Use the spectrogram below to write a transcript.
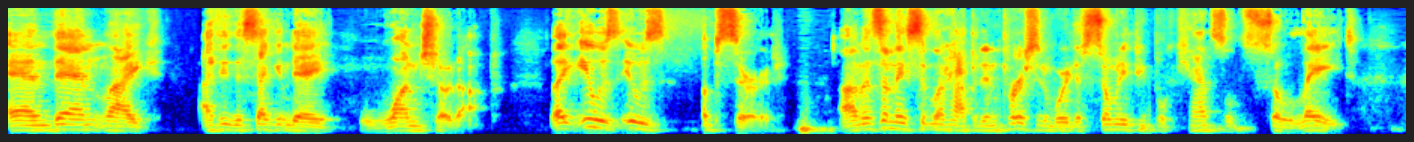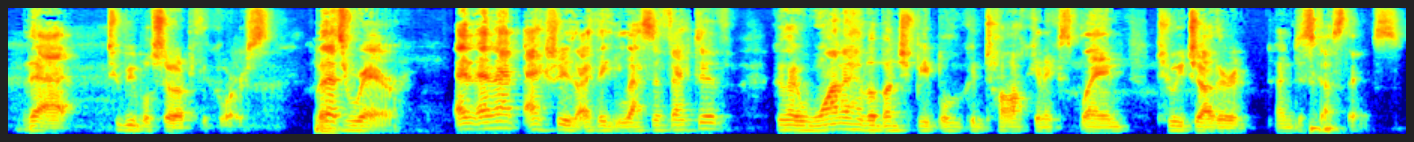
and then like I think the second day, one showed up. Like it was it was absurd. Um, and something similar happened in person where just so many people canceled so late that two people showed up to the course. But that's rare, and and that actually is I think less effective because I want to have a bunch of people who can talk and explain to each other and discuss things.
